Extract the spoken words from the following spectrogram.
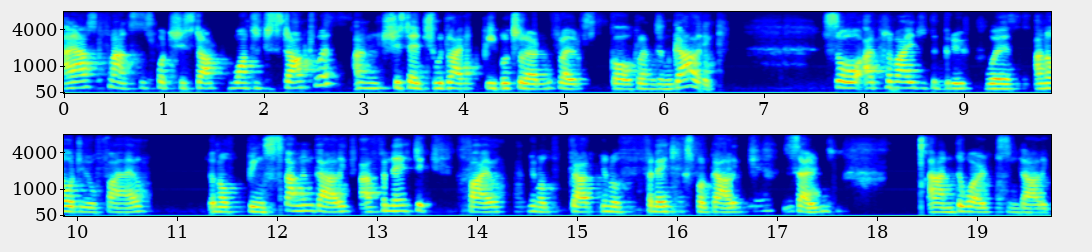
I asked Frances what she start wanted to start with, and she said she would like people to learn the flower of Scotland in Gaelic. So I provided the group with an audio file you know, being sung in Gaelic, a phonetic file, you know, Ga- you know, phonetics for Gaelic sound, and the words in Gaelic.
